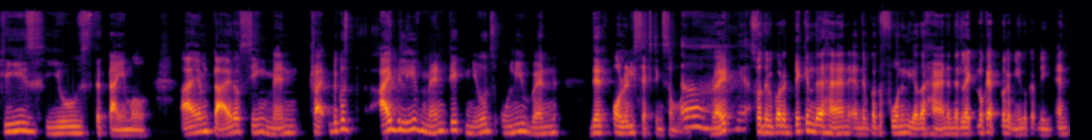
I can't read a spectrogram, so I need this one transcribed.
please use the timer. I am tired of seeing men try because I believe men take nudes only when they're already sexting someone, Ugh, right? yeah. So they've got a dick in their hand and they've got the phone in the other hand, and they're like, "Look at, look at me, look at me," and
